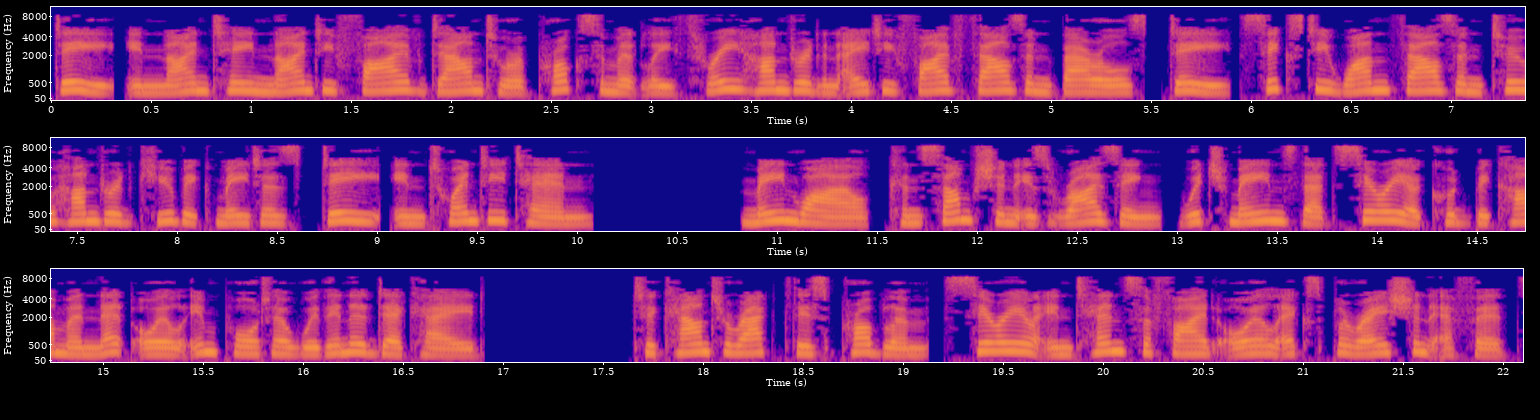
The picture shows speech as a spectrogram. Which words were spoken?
d in 1995 down to approximately 385,000 barrels d 61,200 cubic meters d in 2010. Meanwhile, consumption is rising, which means that Syria could become a net oil importer within a decade. To counteract this problem, Syria intensified oil exploration efforts.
